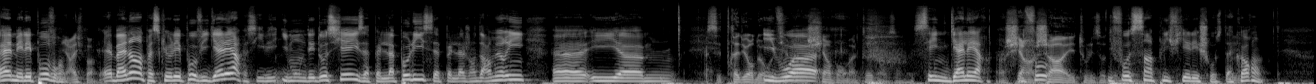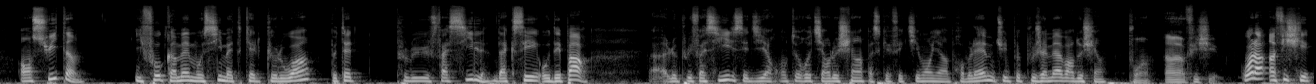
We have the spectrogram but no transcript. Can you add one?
Eh, mais les pauvres. n'y arrive pas. Eh ben non, parce que les pauvres ils galèrent, parce qu'ils ils montent des dossiers, ils appellent la police, ils appellent la gendarmerie, euh, ils, euh, C'est très dur de Il voit- un chien pour maltraitance. c'est une galère. Un chien, faut- un chat et tous les autres. Il faut simplifier les choses, d'accord Ensuite, il faut quand même aussi mettre quelques lois, peut-être plus faciles d'accès au départ. Euh, le plus facile, c'est de dire on te retire le chien parce qu'effectivement il y a un problème, tu ne peux plus jamais avoir de chien. Point. Un fichier. Voilà, un fichier.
